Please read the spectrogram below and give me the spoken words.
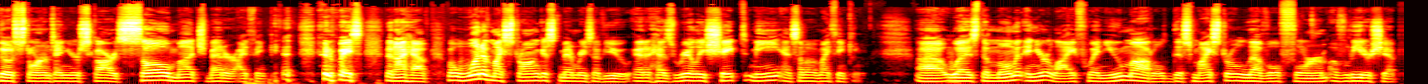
those storms and your scars so much better, I think, in ways than I have. But one of my strongest memories of you, and it has really shaped me and some of my thinking uh, was the moment in your life when you modeled this maestro level form of leadership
